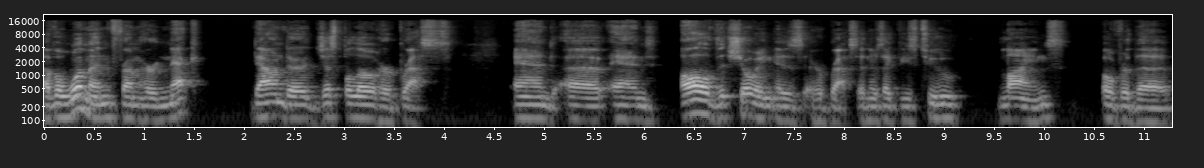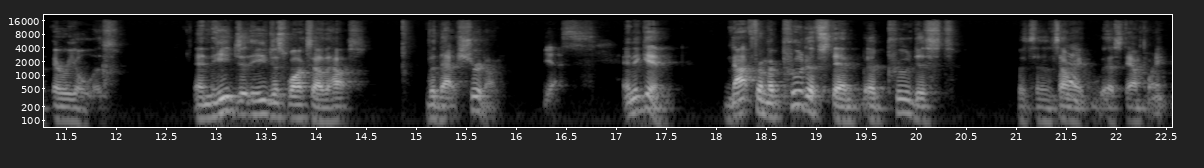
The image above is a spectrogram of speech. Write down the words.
of a woman from her neck down to just below her breasts, and uh, and all that's showing is her breasts, and there's like these two lines over the areolas, and he just he just walks out of the house with that shirt on, Yes. and again, not from a prudish stand, a prudist, that doesn't sound right standpoint.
